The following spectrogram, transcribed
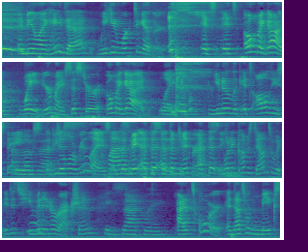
and being like, "Hey, Dad, we can work together." It's it's oh my god, wait, you're my sister. Oh my god, like you know, like it's all these things that. that. people Just don't realize. At the, at the at the, min- at the when it comes down to it, it is human Yeah. interaction Exactly. at its core, and that's what makes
